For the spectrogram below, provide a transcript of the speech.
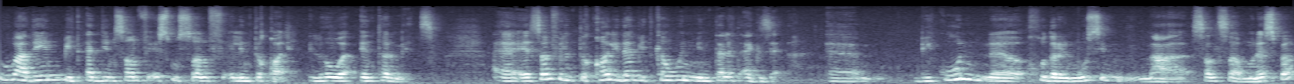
وبعدين بيتقدم صنف اسمه الصنف الانتقالي اللي هو entremets الصنف الانتقالي ده بيتكون من ثلاث أجزاء. آه، بيكون آه، خضر الموسم مع صلصة مناسبة.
